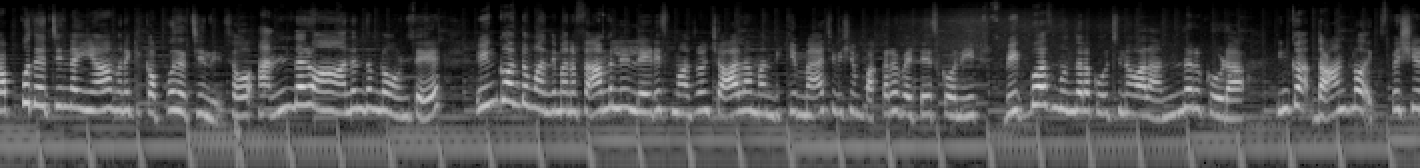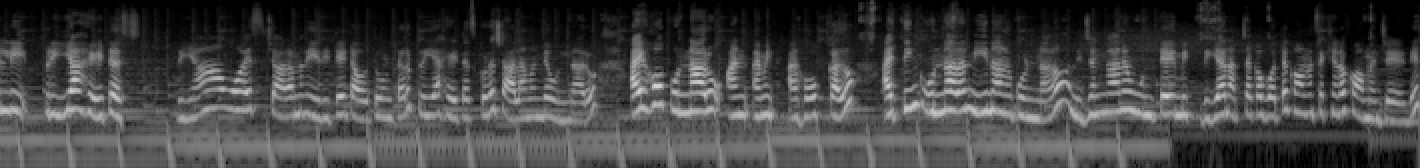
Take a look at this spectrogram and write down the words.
కప్పు తెచ్చిందయ్యా మనకి కప్పు తెచ్చింది. సో అందరూ ఆ ఆనందంలో ఉంటే ఇంకొంతమంది మన ఫ్యామిలీ లేడీస్ మాత్రం చాలా మందికి మ్యాచ్ విషయం పక్కన పెట్టేసుకొని బిగ్ బాస్ ముందర కూర్చున్న వాళ్ళందరూ కూడా ఇంకా దాంట్లో especially Priya haters Priya voice చాలామంది ఇరిటేట్ అవుతూ ఉంటారు. ప్రియా హేటర్స్ కూడా చాలామంది ఉన్నారు. ఐ హోప్ ఉన్నారు and I mean I hope కాదు. ఐ థింక్ ఉన్నారని నేను అనుకుంటున్నాను. నిజంగానే ఉంటే మీకు ప్రియా నచ్చకపోతే కామెంట్ సెక్షన్లో కామెంట్ చేయండి.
